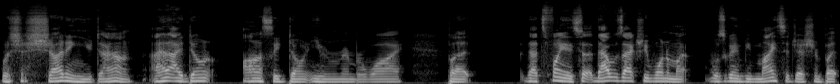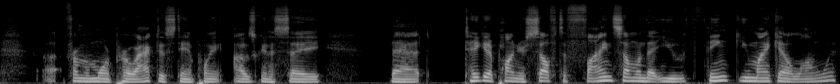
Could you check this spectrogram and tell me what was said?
was just shutting you down. I I don't honestly don't even remember why, but that's funny. So that was actually one of my was going to be my suggestion, but uh, from a more proactive standpoint, I was going to say that take it upon yourself to find someone that you think you might get along with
